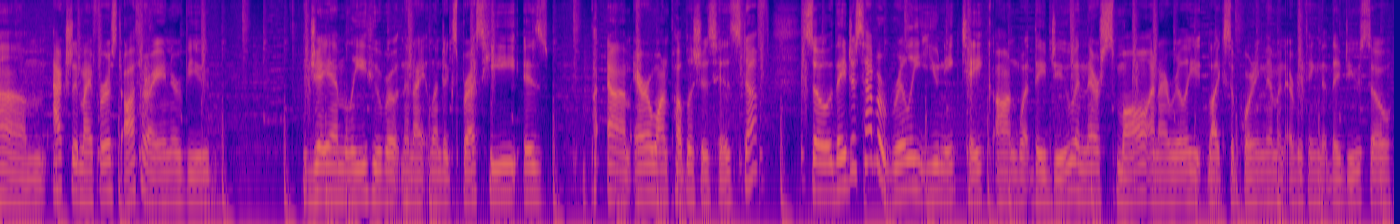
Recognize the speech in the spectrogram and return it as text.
um, actually my first author i interviewed J.M. Lee, who wrote the Nightland Express, he is um, Erewhon publishes his stuff. So they just have a really unique take on what they do, and they're small, and I really like supporting them and everything that they do. So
